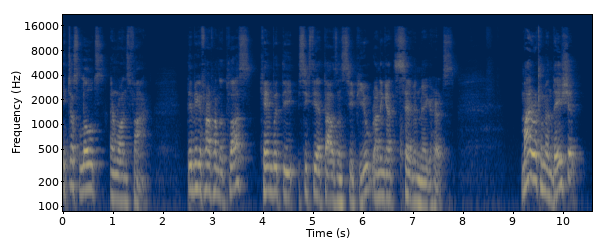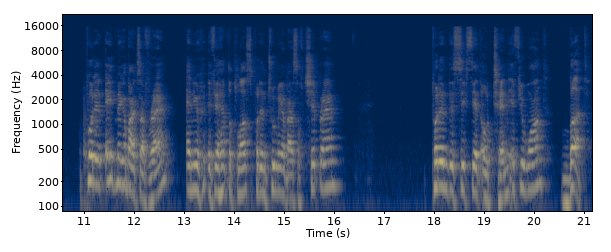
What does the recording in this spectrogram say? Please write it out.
it just loads and runs fine. The Amiga 500 Plus came with the 68000 CPU running at 7 megahertz. My recommendation, put in 8 megabytes of RAM, and you, if you have the Plus, put in 2 megabytes of chip RAM. Put in the 68010 if you want, but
